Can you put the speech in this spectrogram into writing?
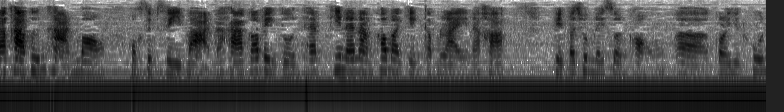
ราคาพื้นฐานมอง 64 บาทนะคะ ก็เป็นตัวที่แนะนำเข้ามาเก็งกำไรนะคะ ปิดประชุมในส่วนของออกลยุทธ์หุ้น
